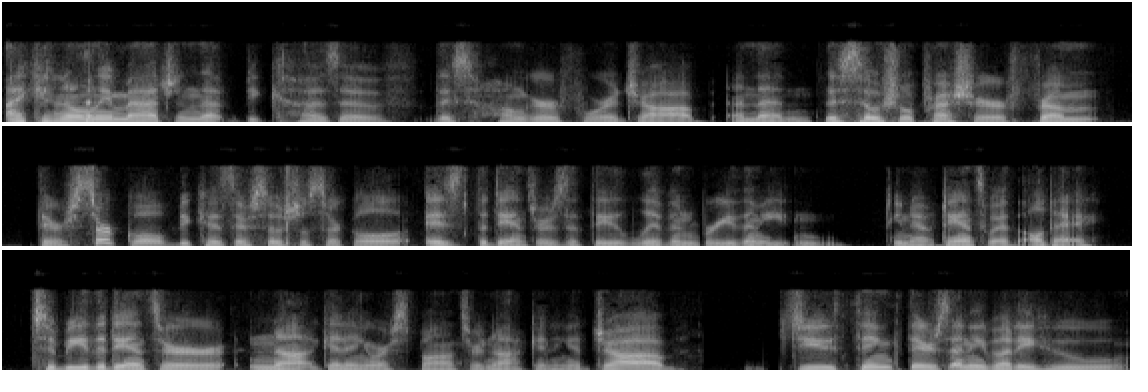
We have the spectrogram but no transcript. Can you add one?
I can only imagine that because of this hunger for a job and then the social pressure from their circle, because their social circle is the dancers that they live and breathe and eat and, you know, dance with all day. To be the dancer not getting a response or not getting a job, do you think there's anybody who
